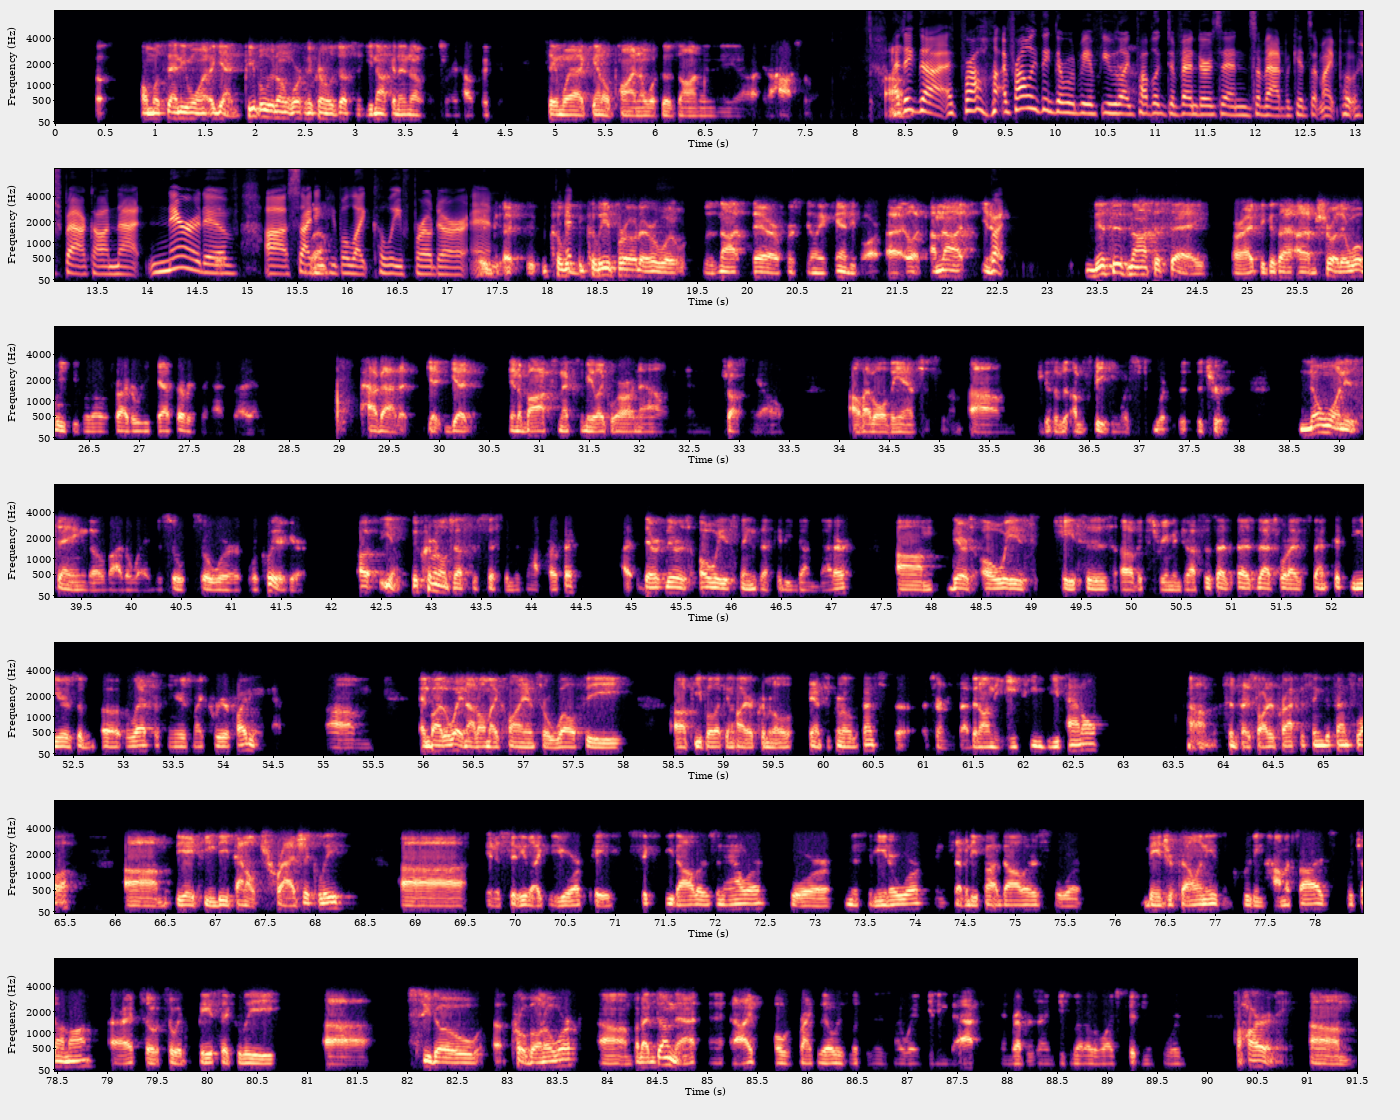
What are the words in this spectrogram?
uh, almost anyone, again, people who don't work in the criminal justice, you're not going to know this, right? How could you? Same way I can't opine on what goes on in, the, uh, in a hospital. I think that I, pro- I probably think there would be a few like public defenders and some advocates that might push back on that narrative, uh, citing well, people like Kalief Browder and uh, Kalief, and, Kalief Browder was, was not there for stealing a candy bar. Uh, look, I'm not, you know, right. this is not to say, all right, because I, am sure there will be people that will try to recap everything I say and have at it. Get get in a box next to me like we are now, and, and trust me, I'll I'll have all the answers to them. Um, because I'm, I'm speaking with, with the, the, truth. No one is saying, though, by the way, just so, so we're, we're clear here, uh, you know, the criminal justice system is not perfect. Uh, there, there's always things that could be done better. Um, there's always cases of extreme injustice. That, that, that's what I've spent 15 years of uh, the last 15 years of my career fighting against. Um, and by the way, not all my clients are wealthy uh, people that can hire criminal fancy criminal defense uh, attorneys. I've been on the 18B panel um, since I started practicing defense law. Um, the 18B panel tragically uh, in a city like New York pays $60 an hour for misdemeanor work and $75 for major felonies, including homicides, which I'm on. All right. So, so it's basically uh, pseudo uh, pro bono work. Um, but I've done that. And I, oh, frankly, always looked at it as my way of giving back and representing people that otherwise couldn't afford to hire me. Um,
